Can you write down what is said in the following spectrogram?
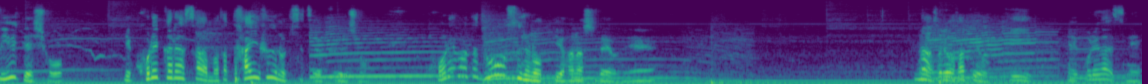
梅雨でしょ？で、これからさ、また台風の季節が来るでしょ？これまたどうするのっていう話だよね。まあ、それはさておき、えこれがですね、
